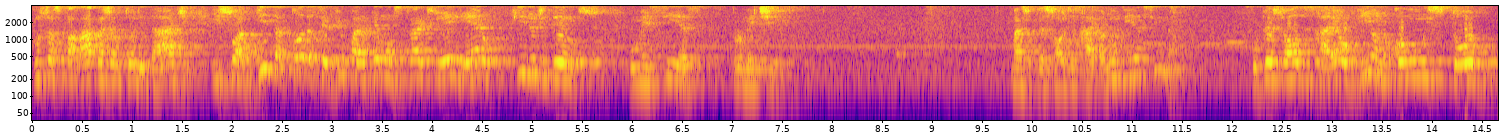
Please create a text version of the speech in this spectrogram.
com suas palavras de autoridade, e sua vida toda serviu para demonstrar que ele era o Filho de Deus, o Messias prometido. Mas o pessoal de Israel não via assim, não. O pessoal de Israel via-no como um estorvo,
